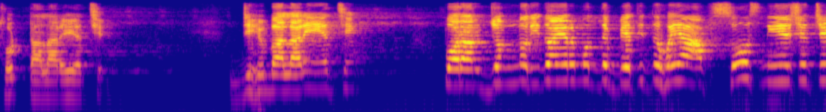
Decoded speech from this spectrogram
ঠোঁটটা লাড়িয়েছে, জিহবা লাড়িয়েছে। পড়ার জন্য হৃদয়ের মধ্যে ব্যতীত হয়ে আফসোস নিয়ে এসেছে।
